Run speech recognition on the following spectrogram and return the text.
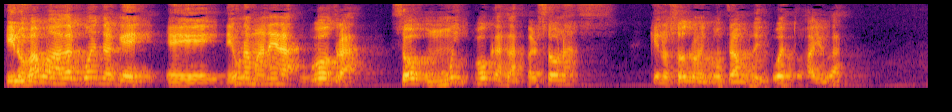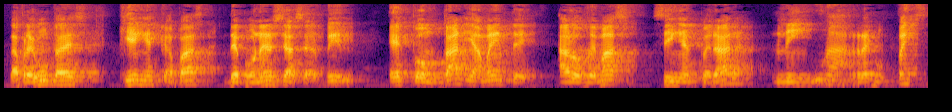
Y nos vamos a dar cuenta que eh, de una manera u otra son muy pocas las personas que nosotros encontramos dispuestos a ayudar. La pregunta es, ¿quién es capaz de ponerse a servir espontáneamente a los demás sin esperar ninguna recompensa?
